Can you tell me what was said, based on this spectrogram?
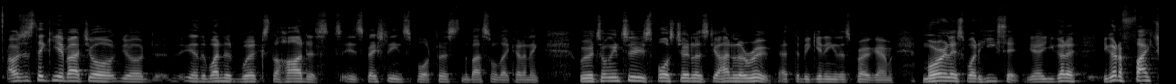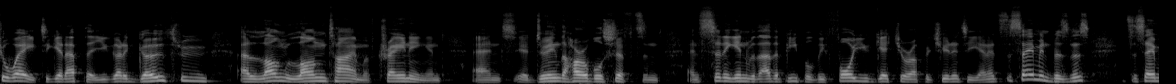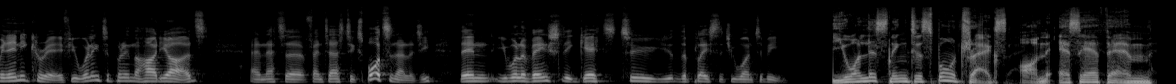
I was just thinking about your your you know the one that works the hardest, especially in sport, first in the bus and all that kind of thing. We were talking to sports journalist Johan Larue at the beginning of this program. More or less what he said. You know, you gotta you gotta fight your way to get up there. You got to go through a long, long time of training and and you know, doing the horrible shifts and and sitting in with other people before you get your opportunity. And it's the same in business. It's the same in any career. If you're willing to put in the hard yards and that's a fantastic sports analogy, then you will eventually get to the place that you want to be. You are listening to Sport Tracks on SAFM.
